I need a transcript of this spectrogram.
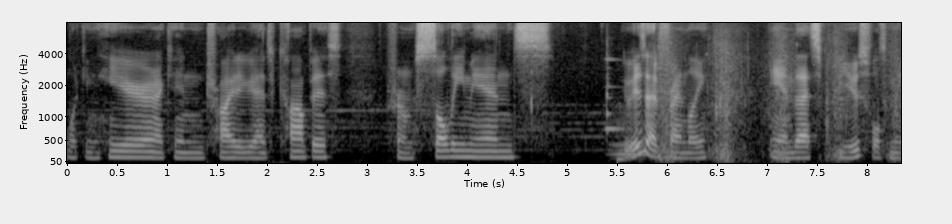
looking here, I can try to get compass from Sullymans, who is that friendly, and that's useful to me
